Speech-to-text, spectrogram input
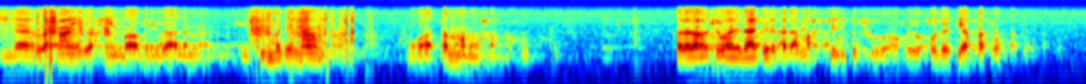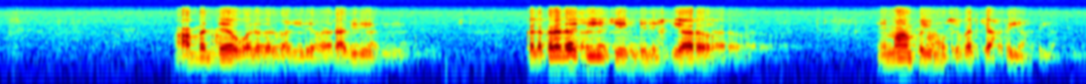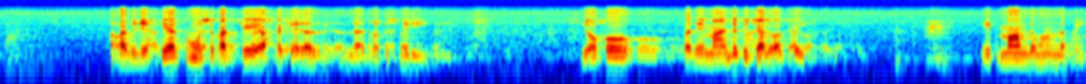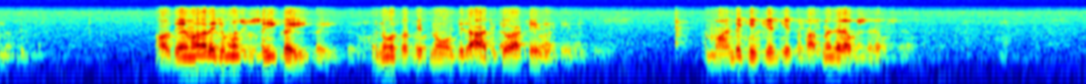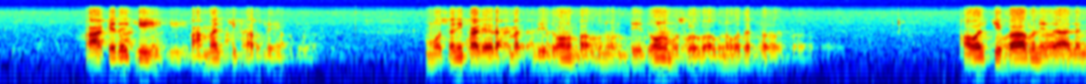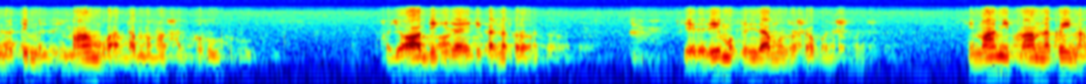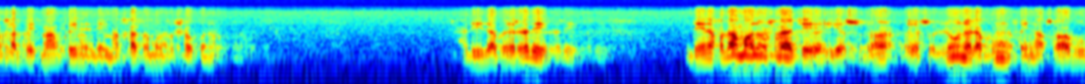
بسم الله الرحمن الرحيم باب نزالم يتم الامام واتم من خلفه کله دا چې واردات لکه دا مخ چې ذکر شو او یو قدرتي افتو عبد ده ولد البغي ده عربي ده کله کله داسي چي بالاختياره امام په يو مصيبت کي اخته يي هغه بالاختيار په مصيبت کي اخته کيدل دا دوه قسمه دي يو خو په دې مانځه کې چل ور کوي اتمام د مون نه کوي او دوی مغه د جمون سو صحیح کوي نور په فتنو بدعات کې واقع دي مانده کې فعل کې اتفاق نه دراوسته عقیده کې عمل کې فرق دی مصنف علی رحمت دې دون بابونو دې دون مسلو بابونو ودک اول کې باب نزالم یتم الامام واتم من خلفه خو جواب دې اذا يې ذکر نه کړ چې د دې مقتدي دا مونږ وشو او کنه شو امام اتمام نه کوي من خلف اتمام کوي نه دې من خلف مونږ وشو او کنه حدیث دا بهر دی دین خدا معلوم شلا چې یسلون لکم فین اصابو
